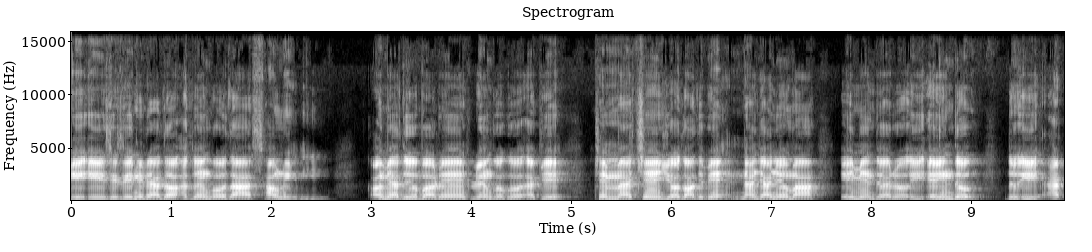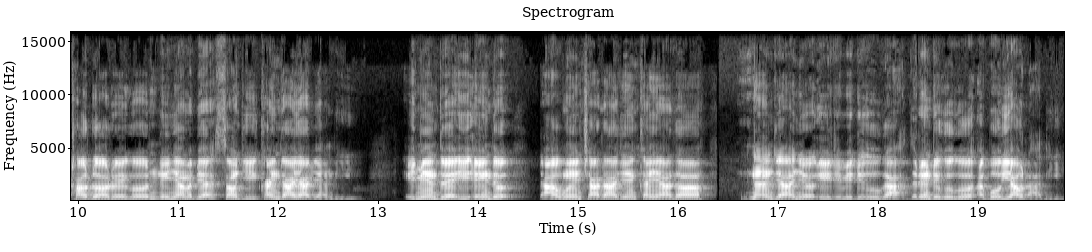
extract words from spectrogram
အေးအေးဆေးဆေးနေတတ်သောအသွင်ကိုသာဆောင်းနေသည်။ကောင်းမြတ်သူဘော်တွင်လွင်ကိုကိုအဖြစ် ထင်မှတ်ခြင်းရော့သွားသဖြင့်နန်းကြညိုမှာအေးမြင့်တွေတို့ဤအိမ်တို့သူဤအထောက်တော်တွေကိုနေညာမပြတ်စောင့်ကြည့်ခိုင်းထားရပြန်သည်။အေးမြင့်တွေဤအိမ်တို့ဒါဝင်ချထားခြင်းခံရသောနန်းကြညိုဤတပိတူကသတင်းတစ်ခုကိုအဖို့ရောက်လာသည်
